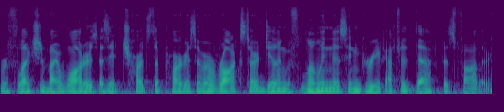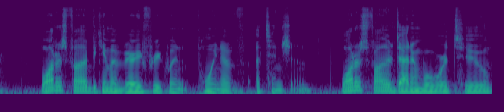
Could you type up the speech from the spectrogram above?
reflection by Waters as it charts the progress of a rock star dealing with loneliness and grief after the death of his father. Waters' father became a very frequent point of attention. Waters' father died in World War II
